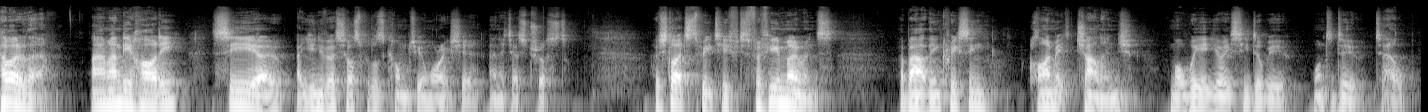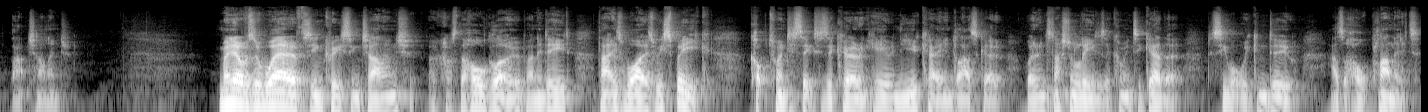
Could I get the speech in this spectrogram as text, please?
Hello there. I am Andy Hardy, CEO at University Hospitals Coventry and Warwickshire NHS Trust. I'd just like to speak to you just for a few moments about the increasing climate challenge and what we at UHCW want to do to help that challenge. Many of us are aware of this increasing challenge across the whole globe and indeed that is why as we speak COP26 is occurring here in the UK in Glasgow where international leaders are coming together to see what we can do as a whole planet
